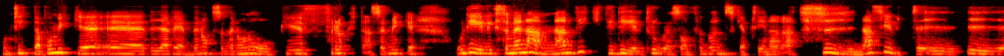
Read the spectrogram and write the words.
Hon tittar på mycket eh, via webben också, men hon åker ju fruktansvärt mycket. Och det är liksom en annan viktig del, tror jag, som förbundskapten, att synas ute i, i,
